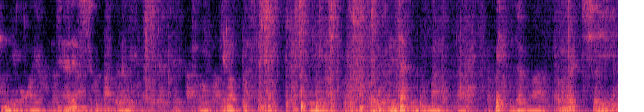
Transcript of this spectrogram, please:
전기공학의 가장 잘했어. 상담 전략에 대한 그 앉아. 옳지.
